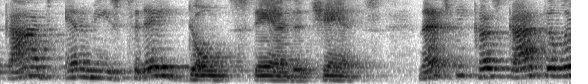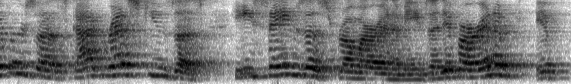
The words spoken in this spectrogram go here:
God's enemies today don't stand a chance. That's because God delivers us, God rescues us, He saves us from our enemies. And if our enemy, if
